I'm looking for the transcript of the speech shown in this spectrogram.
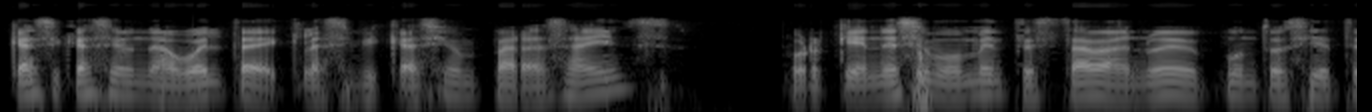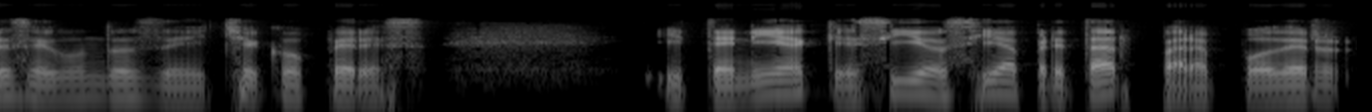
casi casi una vuelta de clasificación para Sainz, porque en ese momento estaba a 9.7 segundos de Checo Pérez y tenía que sí o sí apretar para poder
